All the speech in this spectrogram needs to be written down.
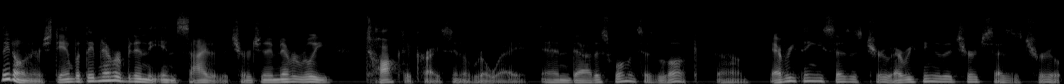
they don't understand, but they've never been in the inside of the church and they've never really talked to Christ in a real way. And uh, this woman says, Look, um, everything he says is true. Everything that the church says is true.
